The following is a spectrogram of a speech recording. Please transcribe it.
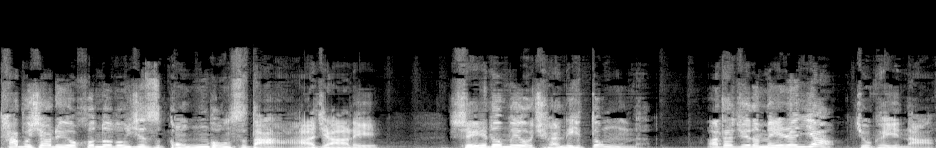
他不晓得有很多东西是公共是大家的，谁都没有权利动的啊，他觉得没人要就可以拿。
